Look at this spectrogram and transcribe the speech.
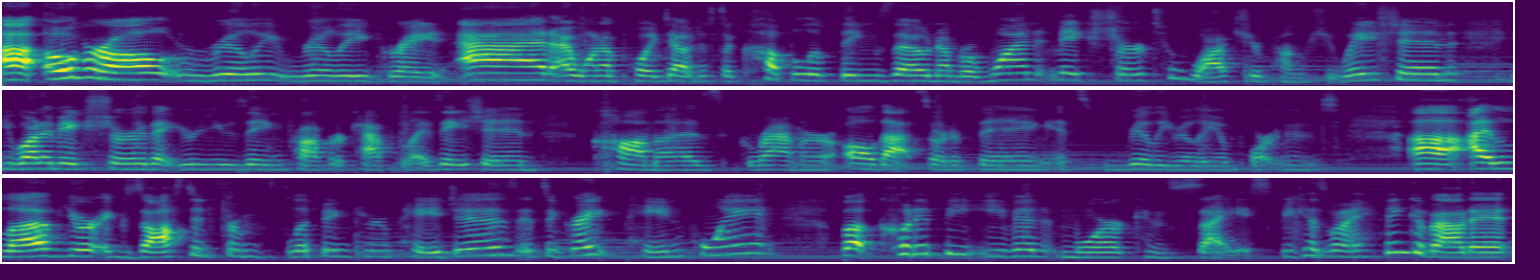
Uh, overall, really, really great ad. I want to point out just a couple of things though. Number one, make sure to watch your punctuation. You want to make sure that you're using proper capitalization, commas, grammar, all that sort of thing. It's really, really important. Uh, I love you're exhausted from flipping through pages. It's a great pain point, but could it be even more concise? Because when I think about it,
